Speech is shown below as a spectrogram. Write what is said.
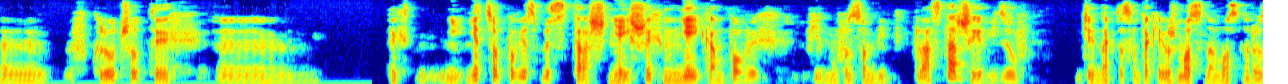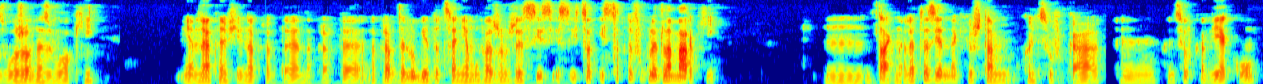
yy, w kluczu tych yy, tych nieco powiedzmy straszniejszych, mniej kampowych filmów o zombie dla starszych widzów. Gdzie jednak to są takie już mocno, mocno rozłożone zwłoki. Nie wiem, no ja ten film naprawdę, naprawdę, naprawdę lubię, doceniam. Uważam, że jest, jest, jest istotny w ogóle dla marki. Mm, tak, no ale to jest jednak już tam końcówka, yy, końcówka wieku.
